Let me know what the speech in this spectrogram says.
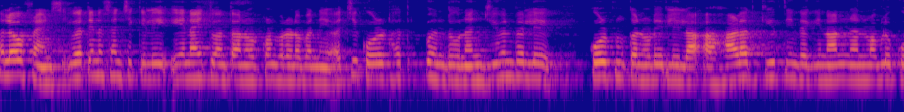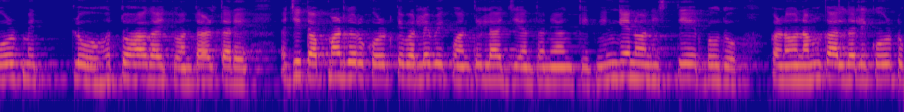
ಹಲೋ ಫ್ರೆಂಡ್ಸ್ ಇವತ್ತಿನ ಸಂಚಿಕೆಯಲ್ಲಿ ಏನಾಯಿತು ಅಂತ ನೋಡ್ಕೊಂಡು ಬರೋಣ ಬನ್ನಿ. ಅಜ್ಜಿ ಕೋರ್ಟ್ ಹತ್ತಿ ಬಂದು ನನ್ನ ಜೀವನದಲ್ಲೇ ಕೋರ್ಟ್ ಮುಖ ನೋಡಿರಲಿಲ್ಲ. ಆ ಹಾಳಾದ ಕೀರ್ತಿಯಿಂದಾಗಿ ನಾನು ನನ್ನ ಮಗಳು ಕೋರ್ಟ್ ಮೆಟ್ಲು ಹತ್ತು ಹಾಗಾಯಿತು ಅಂತ ಹೇಳ್ತಾರೆ. ಅಜ್ಜಿ ತಪ್ಪು ಮಾಡಿದವರು ಕೋರ್ಟ್ಗೆ ಬರಲೇಬೇಕು ಅಂತಿಲ್ಲ ಅಜ್ಜಿ ಅಂತಾನೆ ಅಂಕಿತ್. ನಿನಗೇನೋ ಅನಿಸ್ತೇ ಇರ್ಬೋದು. ಕಣೋ ನಮ್ಮ ಕಾಲದಲ್ಲಿ ಕೋರ್ಟು,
